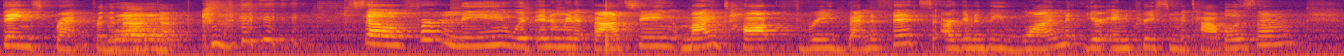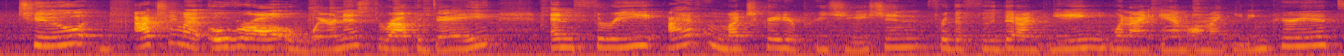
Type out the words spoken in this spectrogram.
Thanks, Brent, for the backup. so for me, with intermittent fasting, my top three benefits are gonna be one, your increase in metabolism, two, actually my overall awareness throughout the day, and three, I have a much greater appreciation for the food that I'm eating when I am on my eating periods.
